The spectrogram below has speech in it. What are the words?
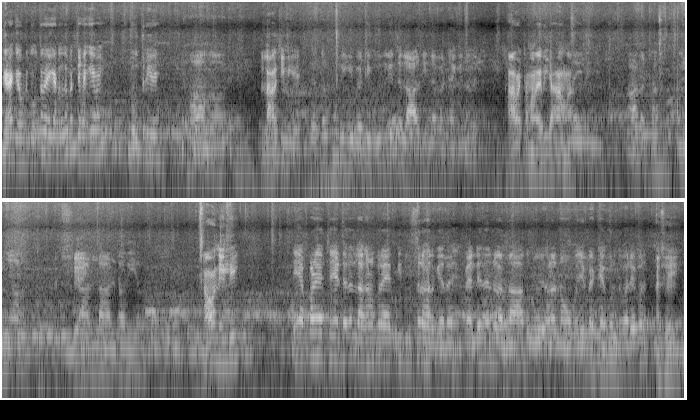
ਜਿਹੜਾ ਗਿਫਟ ਕਬੂਤਰ ਹੈਗਾ ਉਹਦੇ ਬੱਚੇ ਹੈਗੇ ਬਾਈ ਕਬੂਤਰੀ ਦੇ। ਹਾਂ ਹਾਂ। ਲਾਲ ਚੀਨੀ ਦੇ। ਤੇ ਉਧਰ ਭੂਰੀ ਜੀ ਬੈਠੀ ਗੁਜਰੀ ਤੇ ਲਾਲ ਜੀਨਾ ਬੈਠਾ ਕਿ ਇਹਨਾਂ ਦੇ। ਆ ਬੈਠਾ ਮਾਲੇ ਦੀ ਆ ਹੋਣਾ ਨਹੀਂ ਨਹੀਂ ਆ ਬੈਠਾ ਪੀਲੀਆਂ ਵਾਲਾ। ਲਾਲ ਲਾਲ ਟੌਰੀ ਵਾਲਾ। ਆਹ ਨੀਲੀ। ਇਹ ਆਪਣੇ ਇੱਥੇ ਏਡੇ ਤੇ ਲਖਣ ਪਰ ਐਤਕੀ ਦੂਸਰਾ ਹਰ ਗਿਆ ਦਾ ਇਹ। ਪਹਿਲੇ ਦਿਨ ਰਾਤ ਨੂੰ ਇਹ ਸਾਲਾ 9 ਵਜੇ ਬੈਠਿਆ ਗੁਰਦੁਆਰੇ ਪਰ। ਅੱਛਾ ਜੀ।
